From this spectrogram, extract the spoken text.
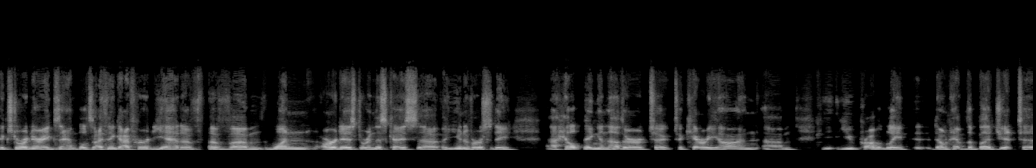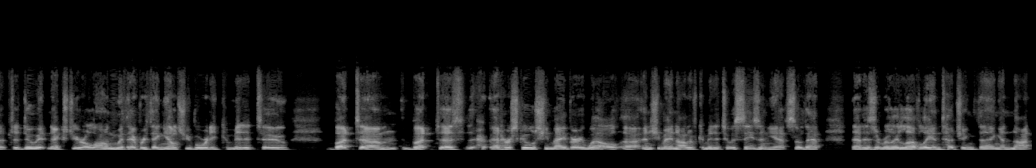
extraordinary examples I think I've heard yet of of um, one artist, or in this case, uh, a university, uh, helping another to to carry on. Um, you probably don't have the budget to to do it next year, along with everything else you've already committed to. But um, but uh, at her school, she may very well, uh, and she may not have committed to a season yet. So that that is a really lovely and touching thing, and not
